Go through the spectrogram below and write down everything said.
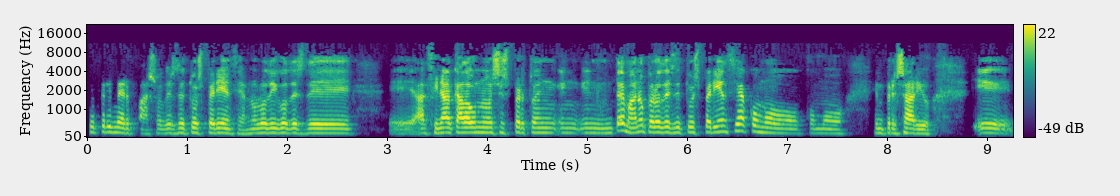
¿Qué primer paso desde tu experiencia? No lo digo desde eh, al final cada uno es experto en, un tema, ¿no? Pero desde tu experiencia como, empresario, eh,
